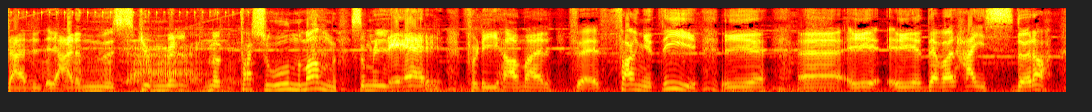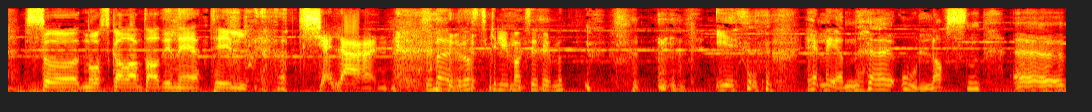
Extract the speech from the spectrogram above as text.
der er en skummel person, mann, som ler fordi han er fanget i i, eh, i, i Det var heisdøra, så nå skal han ta de ned til kjelleren. Vi nærmer oss klimaks i filmen. I Helene Olafsen eh,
